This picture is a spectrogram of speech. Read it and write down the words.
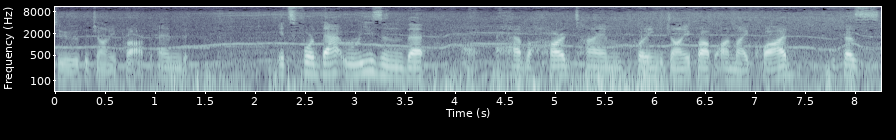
to the Johnny prop. And it's for that reason that I have a hard time putting the Johnny prop on my quad because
